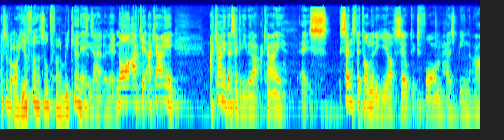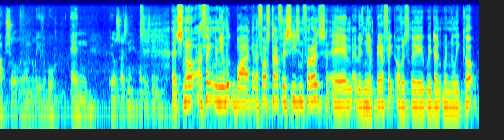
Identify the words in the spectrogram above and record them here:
this is what we're here for. It's Old Firm weekend. Exactly. Mate. No, I can't. I can't. I can't disagree with that. I can't. It's since the turn of the year, Celtic's form has been absolutely unbelievable. and yours isn't he? Is it Stephen? It's not. I think when you look back at the first half of the season for us, um, it was near perfect. Obviously, we didn't win the League Cup.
